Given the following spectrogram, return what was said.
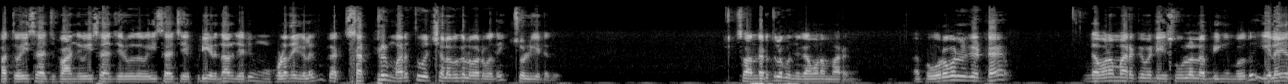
பத்து வயசாச்சு பாஞ்சு வயசாச்சு இருபது வயசாச்சு எப்படி இருந்தாலும் சரி உங்கள் குழந்தைகளுக்கு சற்று மருத்துவ செலவுகள் வருவதை சொல்கிறது ஸோ அந்த இடத்துல கொஞ்சம் கவனமா இருங்க. அப்போ உறவுகள்கிட்ட கவனமாக இருக்க வேண்டிய சூழல் அப்படிங்கும்போது இளைய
